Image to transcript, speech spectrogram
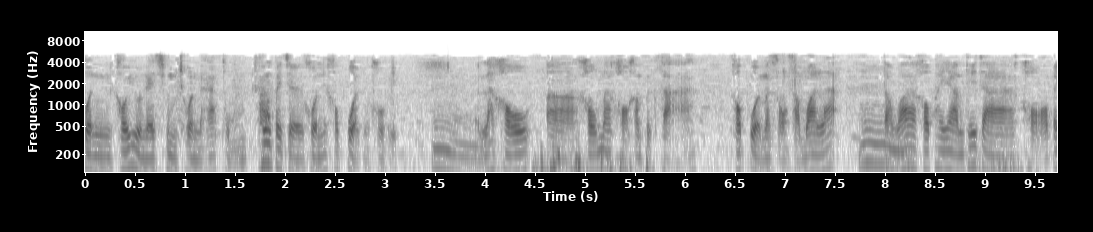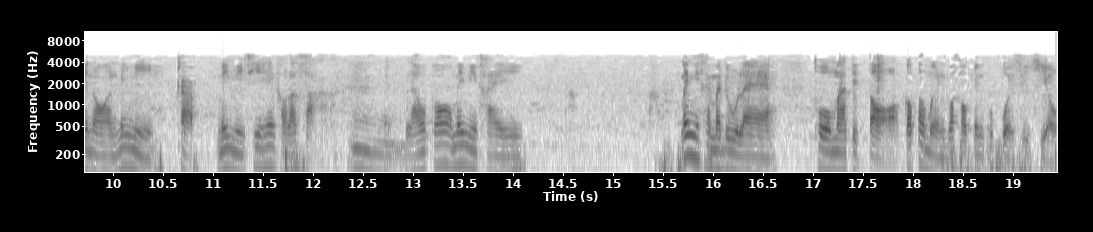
คนเขาอยู่ในชุมชนนะฮะผมเพิ่งไปเจอคนที่เขาป่วยเป็นโควิดอืมแล้วเขาเอ่อเขามาขอคำปรึกษาเขาป่วยมาสองสามวันละอืมแต่ว่าเขาพยายามที่จะขอไปนอนไม่มีครับไม่มีที่ให้เขารักษาอืมแล้วก็ไม่มีใคร ไม่มีใครมาดูแล โทรมาติดต่อ ก็ประเมินว่าเขาเป็นผู้ป่วยสีเขียว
